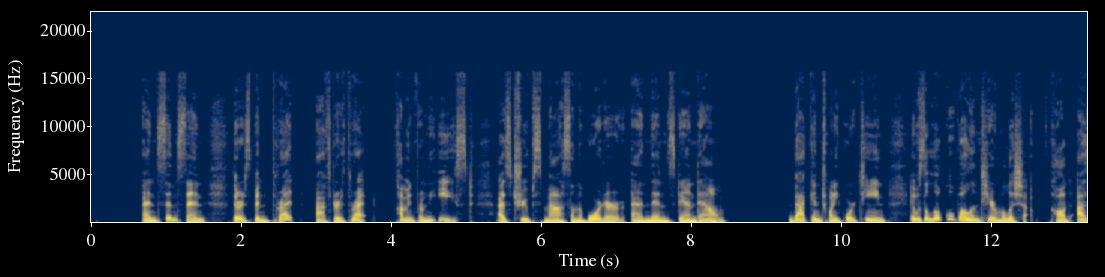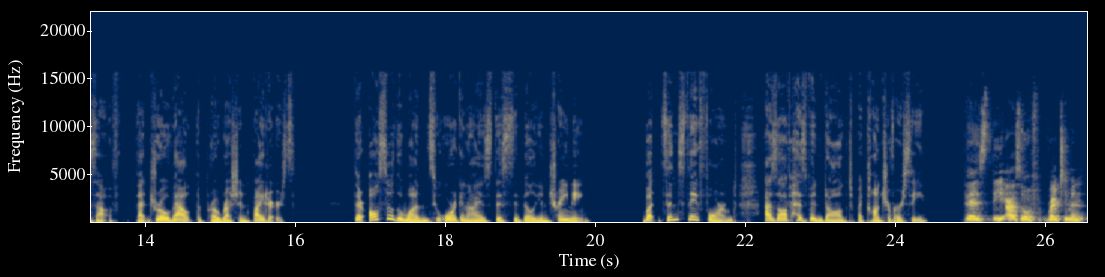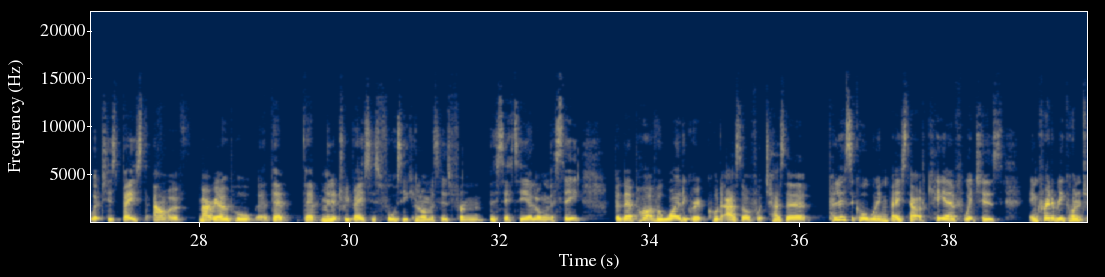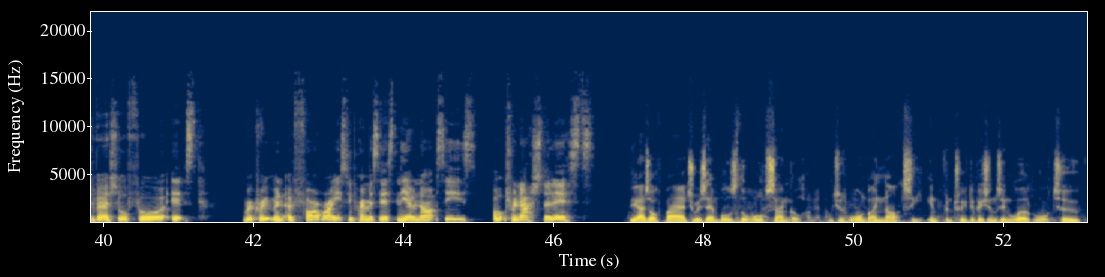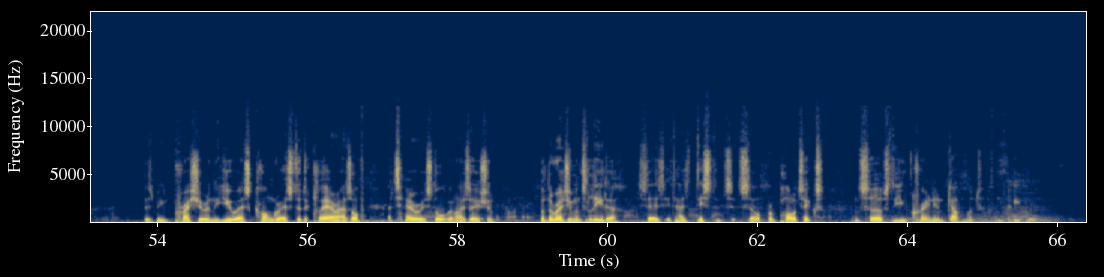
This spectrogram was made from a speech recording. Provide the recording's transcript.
And since then, there's been threat after threat coming from the east as troops mass on the border and then stand down. Back in 2014, it was a local volunteer militia called Azov that drove out the pro Russian fighters. They're also the ones who organized this civilian training. But since they formed, Azov has been dogged by controversy. There's the Azov regiment, which is based out of Mariupol. Their, their military base is 40 kilometers from the city along the sea but they're part of a wider group called Azov, which has a political wing based out of Kiev, which is incredibly controversial for its recruitment of far right supremacists, neo Nazis, ultra nationalists. The Azov badge resembles the Wolfsangel, which was worn by Nazi infantry divisions in World War II. There's been pressure in the US Congress to declare Azov a terrorist organization, but the regiment's leader says it has distanced itself from politics and serves the Ukrainian government and people.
